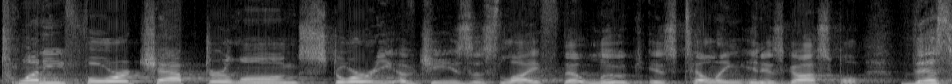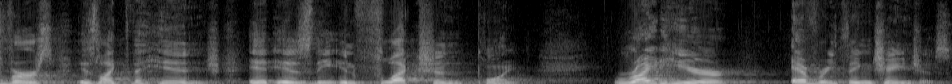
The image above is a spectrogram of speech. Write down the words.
24 chapter long story of Jesus' life that Luke is telling in his gospel, this verse is like the hinge. It is the inflection point. Right here, everything changes.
